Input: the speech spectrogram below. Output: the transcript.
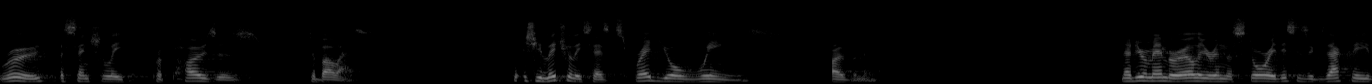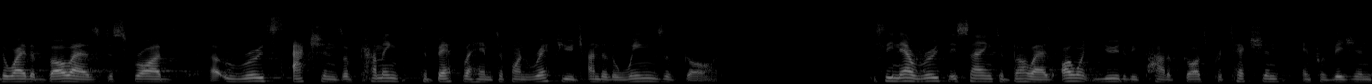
Ruth essentially proposes to Boaz. She literally says, Spread your wings over me. Now, do you remember earlier in the story, this is exactly the way that Boaz described uh, Ruth's actions of coming to Bethlehem to find refuge under the wings of God. You see, now Ruth is saying to Boaz, I want you to be part of God's protection and provision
